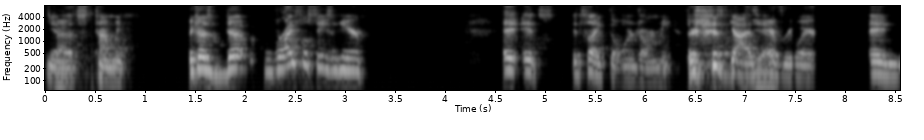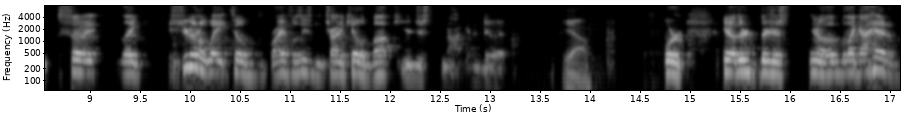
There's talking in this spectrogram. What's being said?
You know that's the time we because the rifle season here it, it's it's like the orange army. There's just guys Yeah. everywhere. And so it like if you're gonna wait till rifle season to try to kill a buck you're just not gonna do it. Yeah. Or you know they're they're just you know like I had a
